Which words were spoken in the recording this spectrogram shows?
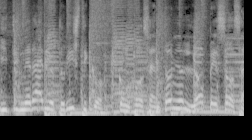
Itinerario turístico con José Antonio López Sosa.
